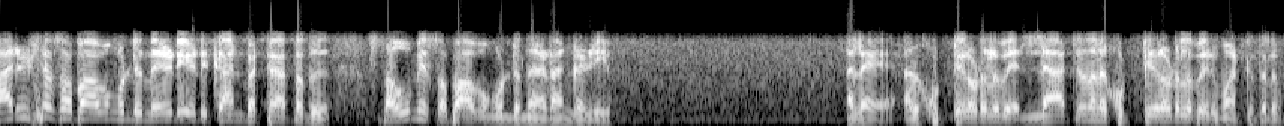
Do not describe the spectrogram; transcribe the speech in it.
പരുഷ സ്വഭാവം കൊണ്ട് നേടിയെടുക്കാൻ പറ്റാത്തത് സൗമ്യ സ്വഭാവം കൊണ്ട് നേടാൻ കഴിയും. അല്ലേ? അത് കുട്ടികളോടുള്ള എല്ലാറ്റിനും തന്നെ കുട്ടികളോടുള്ള പെരുമാറ്റത്തിലും.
